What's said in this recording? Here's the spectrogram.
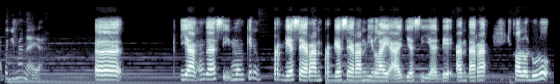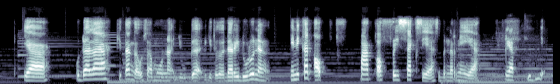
Apa gimana ya? Eh, ya enggak sih, mungkin pergeseran pergeseran nilai aja sih ya, dek. Antara kalau dulu ya udahlah kita nggak usah muna juga gitu loh. Dari dulu yang ini kan op, part of free sex ya sebenarnya ya. Yap. Jadi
